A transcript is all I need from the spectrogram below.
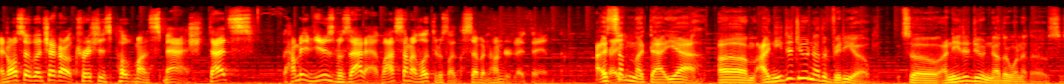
And also go check out Chris's Pokemon Smash. That's how many views was that at? Last time I looked, it was like 700, I think. It's Right? something like that. Yeah. Um, I need to do another video, so I need to do another one of those.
